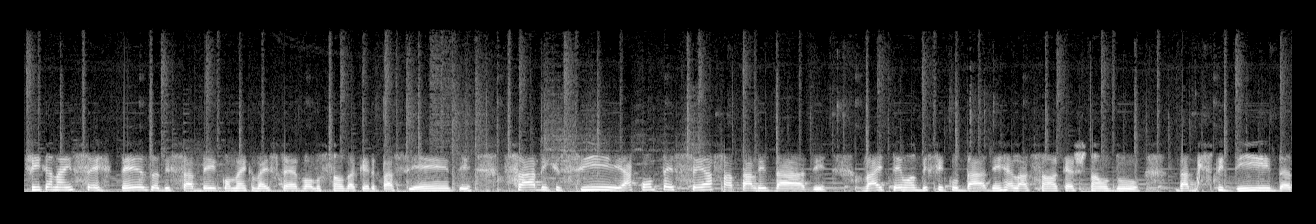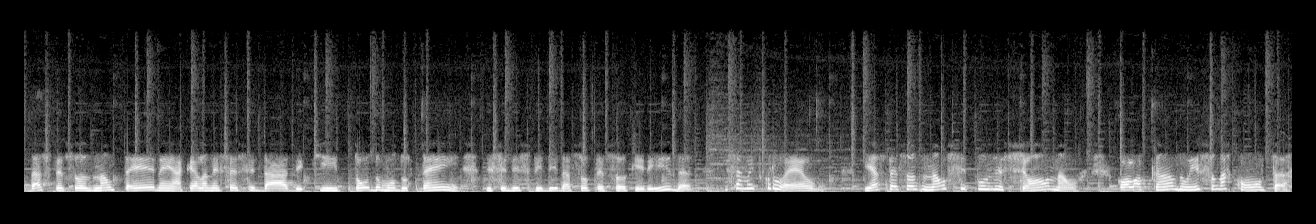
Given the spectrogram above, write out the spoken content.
fica na incerteza de saber como é que vai ser a evolução daquele paciente, sabe que se acontecer a fatalidade, vai ter uma dificuldade em relação à questão do, da despedida, da as pessoas não terem aquela necessidade que todo mundo tem de se despedir da sua pessoa querida, isso é muito cruel. E as pessoas não se posicionam colocando isso na conta.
